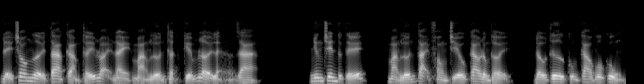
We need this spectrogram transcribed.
để cho người ta cảm thấy loại này mảng lớn thật kiếm lời lẻ ra. Nhưng trên thực tế mảng lớn tại phòng chiếu cao đồng thời, đầu tư cũng cao vô cùng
